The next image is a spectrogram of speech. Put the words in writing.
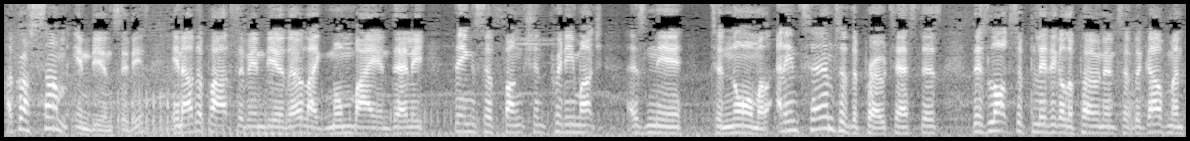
across some Indian cities. In other parts of India, though, like Mumbai and Delhi, things have functioned pretty much as near to normal. And in terms of the protesters, there's lots of political opponents of the government,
